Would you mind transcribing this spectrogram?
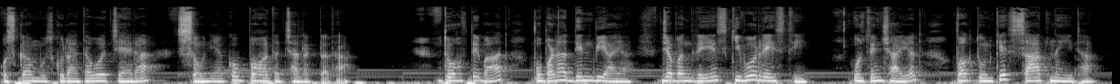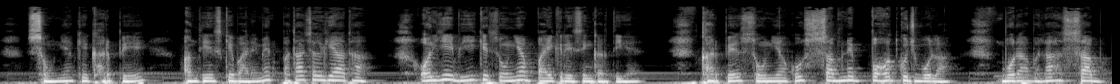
उसका मुस्कुराता हुआ चेहरा सोनिया को बहुत अच्छा लगता था। दो हफ़्ते बाद वो बड़ा दिन भी आया, जब अंद्रेस की वो रेस थी। उस दिन शायद वक्त उनके साथ नहीं था। सोनिया के घर पे अंद्रेस के बारे में पता चल गया था। और ये भी कि सोनिया बाइक रेसिंग करती है। घर पे सोनिया को सबने बहुत कुछ बोला। बुरा भला सब।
